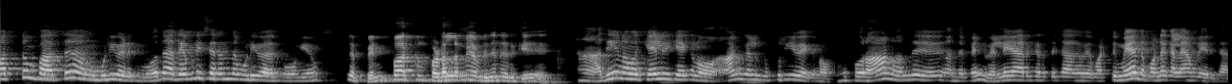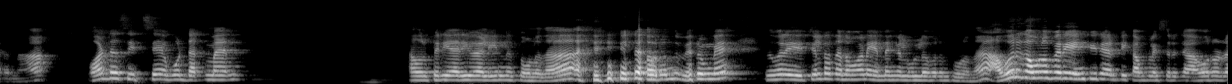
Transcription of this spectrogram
மட்டும் பார்த்து அவங்க முடிவு எடுக்கும் போது அது எப்படி சிறந்த முடிவா இருக்க முடியும்? இல்ல பெண் பார்க்கும் படலமே அப்படிதானே இருக்கு? அதையும் நம்ம கேள்வி கேட்கணும். ஆண்களுக்கு புரிய வைக்கணும். இப்போ ஒரு ஆண் வந்து அந்த பெண் வெள்ளையா இருக்கிறதுக்காகவே மட்டுமே அந்த பொண்ணை கல்யாணம் பண்ணியிருக்காருன்னா what does it say about that man அவர் பெரிய அறிவாளின்னு தோணுதா? அவர் வந்து வெறுமனே இந்த மாதிரி சில்லறத்தனமான எண்ணங்கள் உள்ளவர்னு தோணுதா? அவருக்கு அவ்வளோ பெரிய இன்ஃபீரியாரிட்டி காம்ப்ளெக்ஸ் இருக்கு? அவரோட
